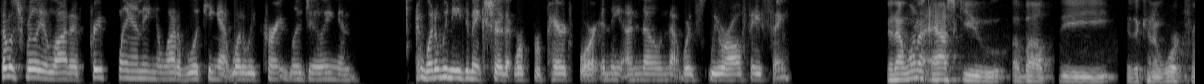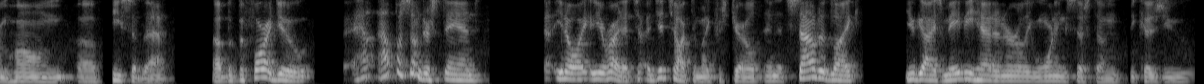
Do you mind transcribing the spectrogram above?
So was really a lot of pre-planning, a lot of looking at what are we currently doing and, and what do we need to make sure that we're prepared for in the unknown that was we were all facing. And I want to ask you about the, the kind of work from home uh, piece of that. Uh, but before I do, help us understand, uh, you know, you're right, I, did talk to Mike Fitzgerald and it sounded like you guys maybe had an early warning system because you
